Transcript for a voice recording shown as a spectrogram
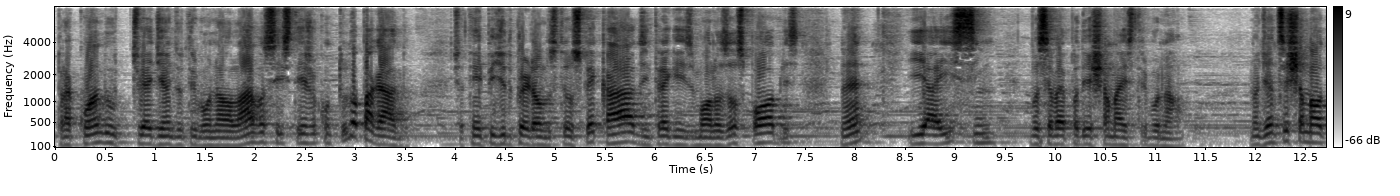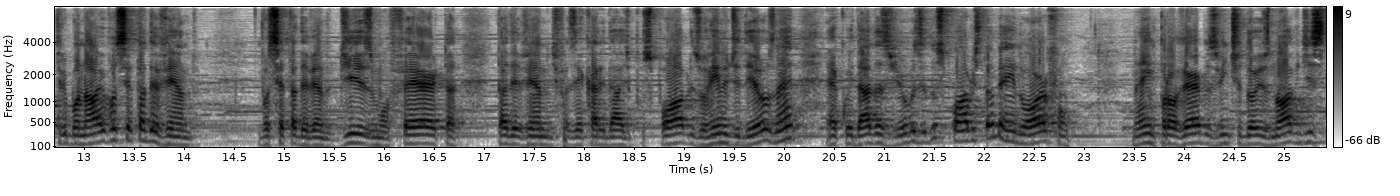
Para quando estiver diante do tribunal lá, você esteja com tudo apagado. Já tenha pedido perdão dos teus pecados, entregue esmolas aos pobres, né? E aí sim você vai poder chamar esse tribunal. Não adianta você chamar o tribunal e você está devendo. Você está devendo dízimo, oferta, está devendo de fazer caridade para os pobres. O reino de Deus né, é cuidar das viúvas e dos pobres também, do órfão. Né? Em Provérbios 22, 9 diz:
